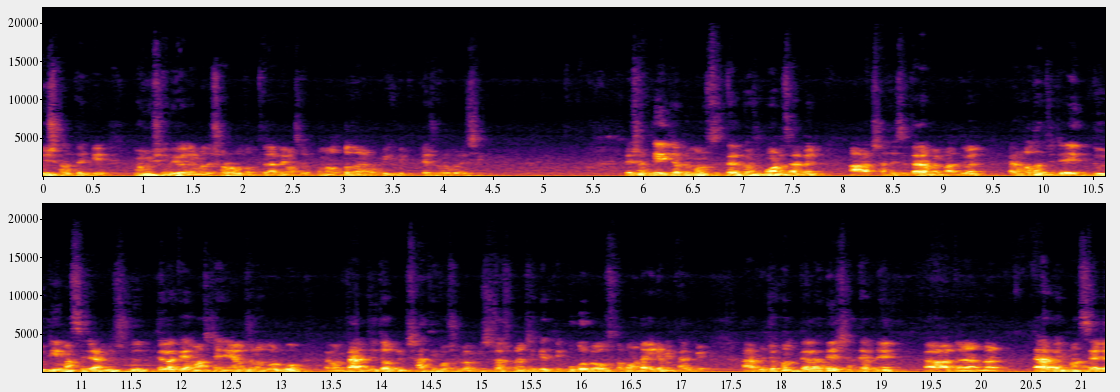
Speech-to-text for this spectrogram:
দুই সাল থেকে ময়মনসিংহ বিভাগের মধ্যে সর্বপ্রথম তেলাপিয়া মাছের কোনো উৎপাদন এবং বিক্রি শুরু করেছি। এসব এই যে আপনি মনসিক তেলাপিয়া মাছ পোয়াটা ছাড়বেন? আর সাথে সাথে তেলাপিয়া মাছ দেবেন। এখন কথা হচ্ছে যে এই দুইটি মাছের আমি শুধু তেলাপিয়া মাছটা নিয়ে আলোচনা করব এবং তার যেহেতু আপনি সাথী ফসল আপনি চাষ করেন, সেক্ষেত্রে পুকুর ব্যবস্থাপনাটা এখানে থাকবে। আর আপনি যখন তেলাপিয়ার সাথে আপনি আপনার তেলাপিয়া মাছের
